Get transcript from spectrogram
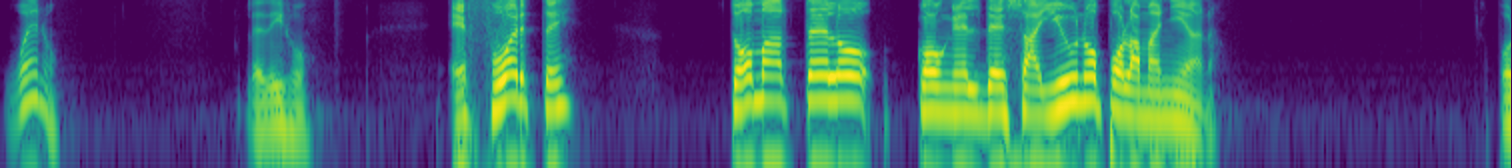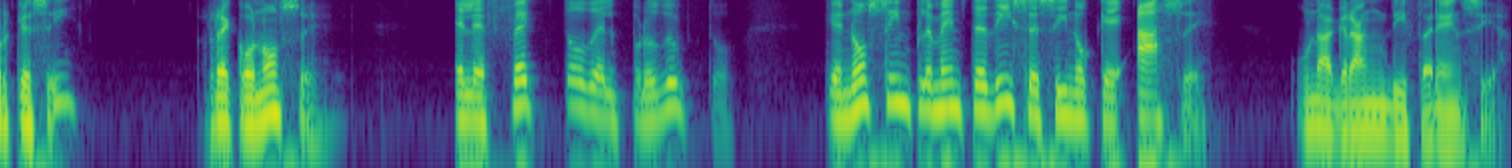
bueno, le dijo, es fuerte, tómatelo con el desayuno por la mañana. Porque sí, reconoce el efecto del producto que no simplemente dice, sino que hace una gran diferencia.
